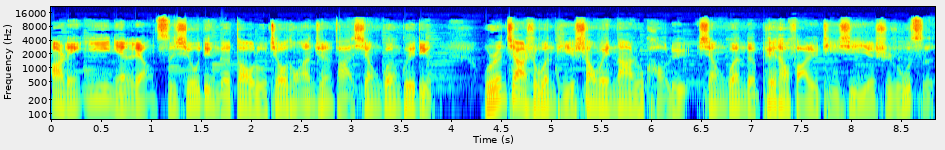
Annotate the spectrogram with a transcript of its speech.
2011年两次修订的《道路交通安全法》相关规定，无人驾驶问题尚未纳入考虑，相关的配套法律体系也是如此。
